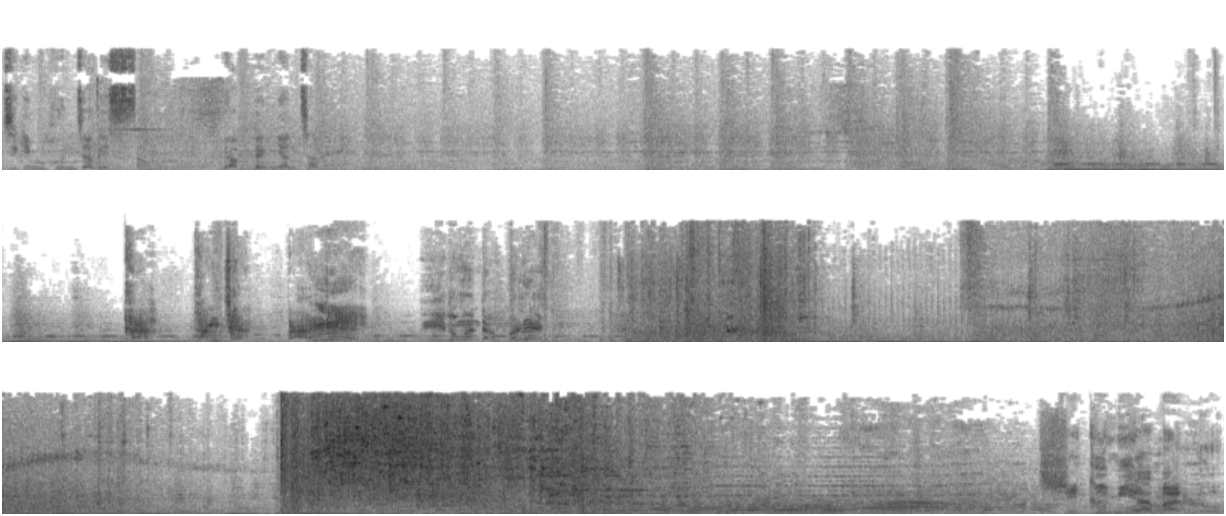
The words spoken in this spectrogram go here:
움직임 본 적 있어. 몇백 년 전에. 가 당장 빨리 이동한다 빨리 아 지금이야말로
